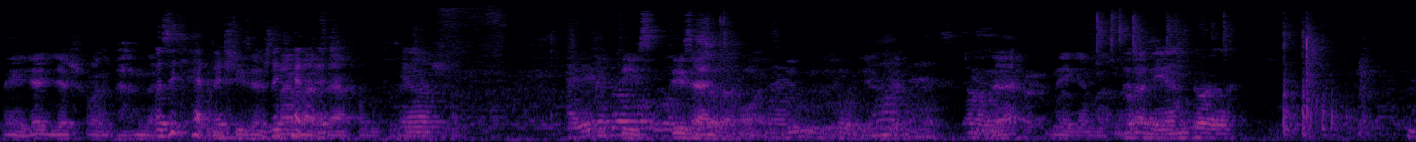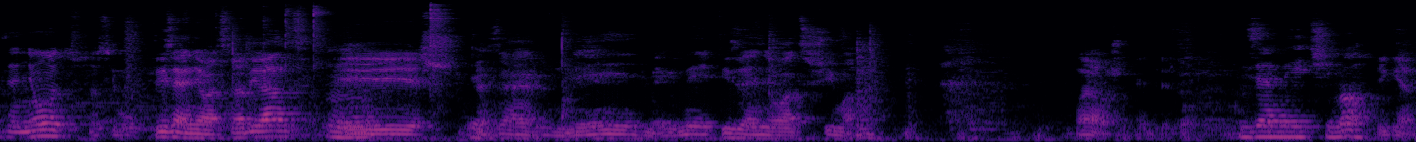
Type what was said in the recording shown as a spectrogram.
Négy. Egyes volt benne. Az egy hetes, Tízes, nem, ez elfordult az egyes. Elég a Tíz, dolgok? 18, az jó. 18 radiant, Mhm. és 14, még 4, 18 sima. Nagyon sok egyes volt. 14 sima? Igen.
